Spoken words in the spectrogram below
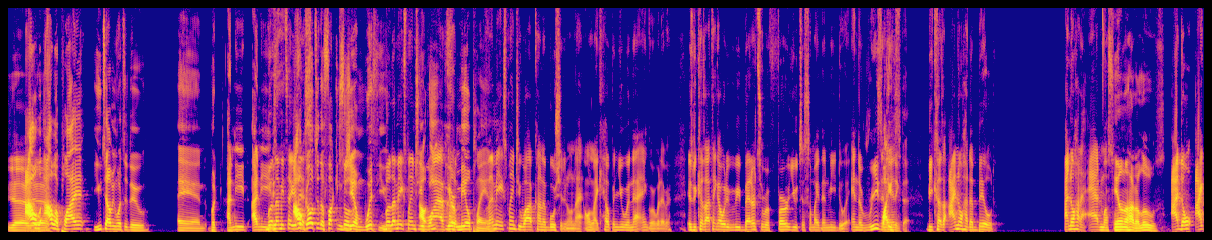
yeah. I'll I'll apply it. You tell me what to do. And but I need I need But let me tell you I'll this. go to the fucking So- gym with you. But let me explain to you I'll why eat I've your kinda- meal plan. Let me explain to you why I've kind of bullshitted on that, on like helping you in that angle or whatever. Is because I think I would be better to refer you to somebody than me do it. And the reason Why you think that? Because I know how to build. I know how to add muscle. He don't know how to lose. I don't I,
